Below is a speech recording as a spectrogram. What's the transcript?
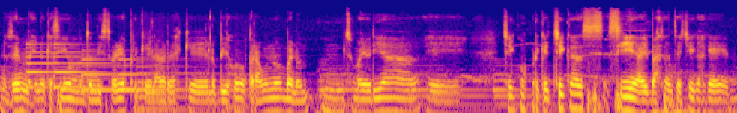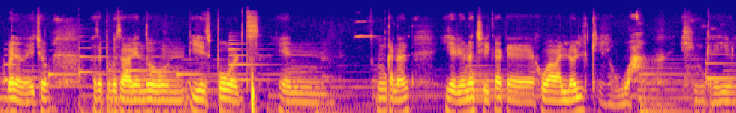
no sé, me imagino que sigue un montón de historias porque la verdad es que los videojuegos para uno, bueno, en su mayoría eh, chicos, porque chicas sí hay bastantes chicas que, bueno, de hecho, hace poco estaba viendo un eSports en un canal y había una chica que jugaba LOL que, wow, increíble.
